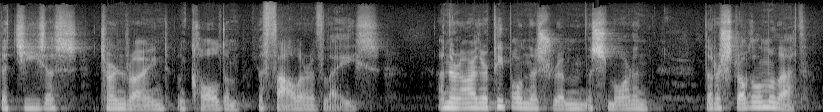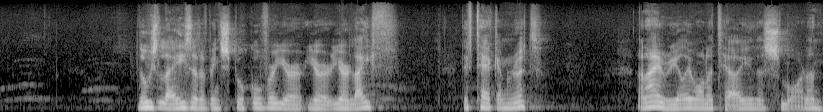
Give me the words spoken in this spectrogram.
that Jesus turned round and called him the father of lies. And there are there are people in this room this morning that are struggling with that. Those lies that have been spoke over your, your, your life, they've taken root. And I really want to tell you this morning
